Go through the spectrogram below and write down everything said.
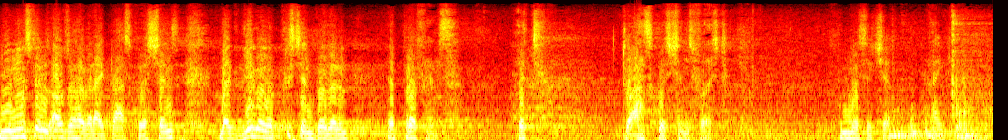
You Muslims also have a right to ask questions, but give our Christian brethren a preference that to ask questions first. Mr. Chair, thank you.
